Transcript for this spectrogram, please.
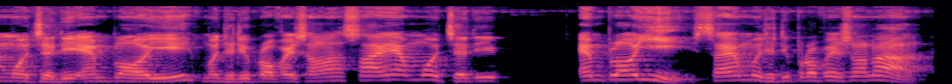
mau jadi employee, mau jadi profesional, saya mau jadi employee, saya mau jadi profesional.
